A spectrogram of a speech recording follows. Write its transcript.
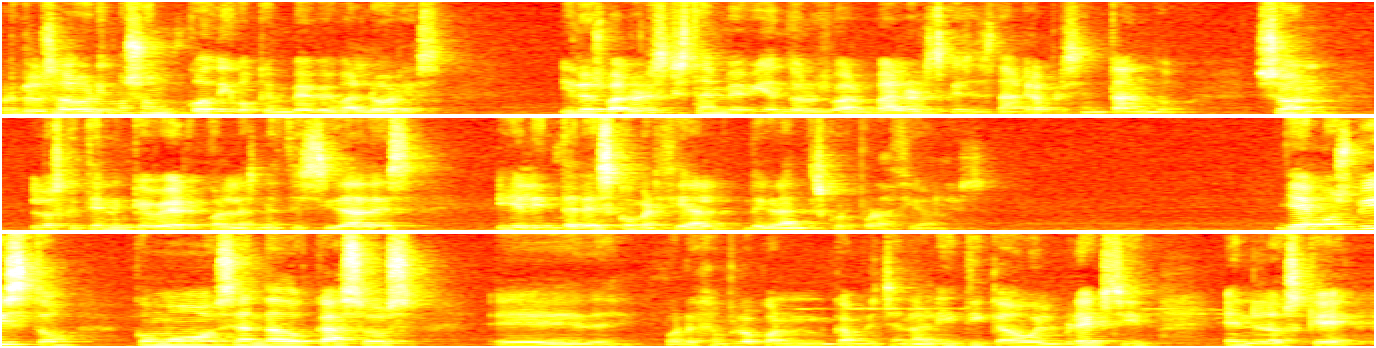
porque los algoritmos son un código que embebe valores. Y los valores que están embebiendo, los valores que se están representando, son los que tienen que ver con las necesidades y el interés comercial de grandes corporaciones. Ya hemos visto cómo se han dado casos, eh, por ejemplo con Cambridge Analytica o el Brexit, en los que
